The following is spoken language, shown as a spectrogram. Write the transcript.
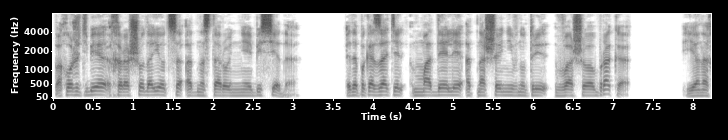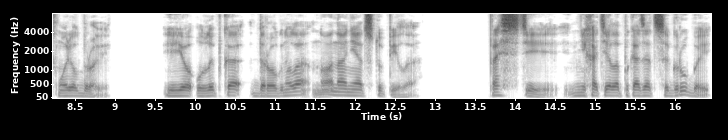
«Похоже, тебе хорошо дается односторонняя беседа. Это показатель модели отношений внутри вашего брака?» Я нахмурил брови. Ее улыбка дрогнула, но она не отступила. «Прости, не хотела показаться грубой.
